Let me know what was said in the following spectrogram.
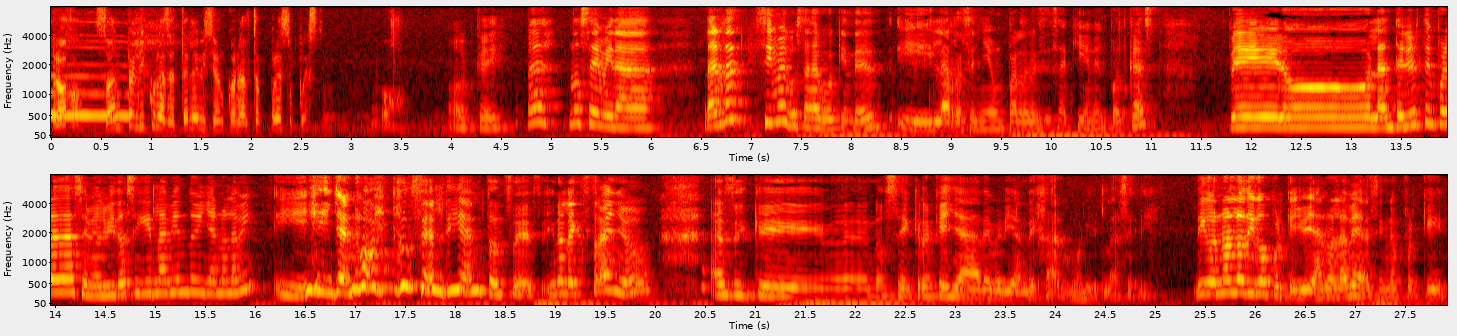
Pero ojo, son películas de televisión con alto presupuesto. Ojo. Ok. Eh, no sé, mira. La verdad sí me gustaba Walking Dead y la reseñé un par de veces aquí en el podcast. Pero la anterior temporada se me olvidó seguirla viendo y ya no la vi. Y ya no puse al día entonces. Y no la extraño. Así que eh, no sé, creo que ya deberían dejar morir la serie. Digo, no lo digo porque yo ya no la vea, sino porque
